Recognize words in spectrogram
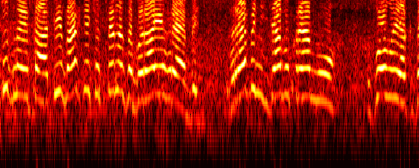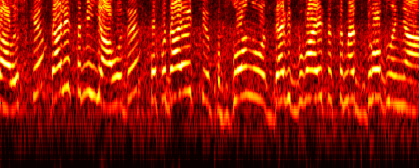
Тут на етапі верхня частина забирає гребень. Гребень йде в окрему зону як залишки. Далі самі ягоди попадають в зону, де відбувається саме дроблення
